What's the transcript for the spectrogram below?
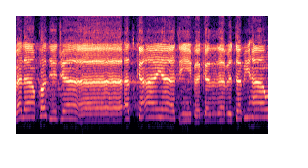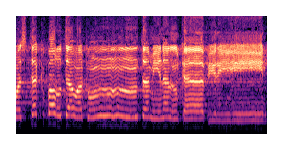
بلى قد جاءتك آياتي فكذبت بها واستكبرت وكنت من الكافرين.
